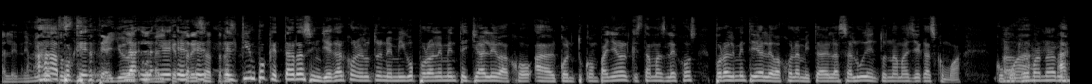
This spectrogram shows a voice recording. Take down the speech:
al enemigo, entonces porque te ayuda la- con la- el que traes el- atrás. el tiempo que tardas en llegar con el otro enemigo probablemente ya le bajó, ah, con tu compañero al que está más lejos, probablemente ya le bajó la mitad de la salud y entonces nada más llegas como a, como A a, a-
